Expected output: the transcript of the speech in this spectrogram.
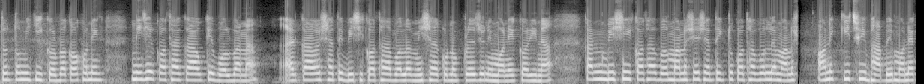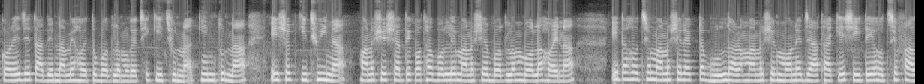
তো তুমি কি করবা? কখনই নিজের কথা কাউকে বলবা না। আর কারোর সাথে বেশি কথা বলা, মিশার কোনো প্রয়োজনই মনে করি না। কারণ বেশি কথা মানুষের সাথে একটু কথা বললে মানুষ অনেক কিছুই ভাবে, মনে করে যে তাদের নামে হয়তো বদলাম গেছে। কিছু না, কিন্তু না, এসব কিছুই না। মানুষের সাথে কথা বললে মানুষের বদলাম বলা হয় না। এটা হচ্ছে মানুষের একটা ভুল ধারা মানুষের মনে যা থাকে সেইটাই হচ্ছে ফাল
